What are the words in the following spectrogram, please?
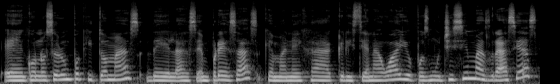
en conocer un poquito más de las empresas que maneja Cristian Aguayo. Pues muchísimas gracias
